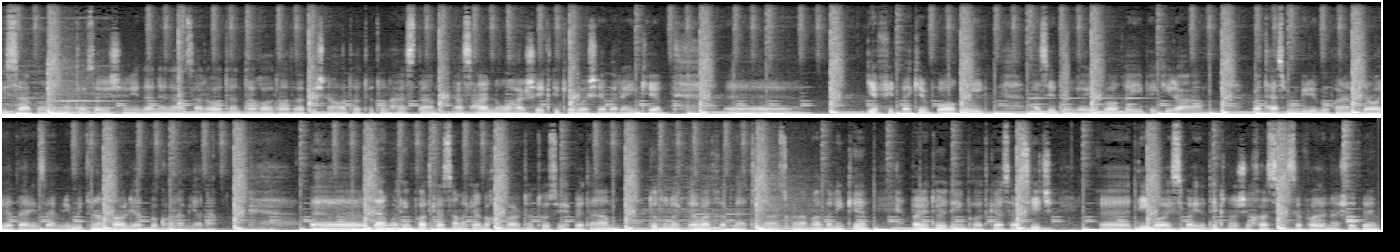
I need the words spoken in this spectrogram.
بی صبرانه منتظر شنیدن نظرات انتقادات و پیشنهاداتتون هستم. از هر نوع هر شکلی که باشه برای اینکه یه فیدبک واقعی از یه دنیای واقعی بگیرم و تصمیم گیری بکنم که آیا در این زمینه می‌تونم فعالیت بکنم یا نه. در مورد این پادکست هم اگر بخوام براتون توضیح بدم دو تا نکته باید خدمتتون ارز کنم. اول اینکه برای تولید این پادکست از هیچ دیوایس و یا تکنولوژی خاصی استفاده نشده.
